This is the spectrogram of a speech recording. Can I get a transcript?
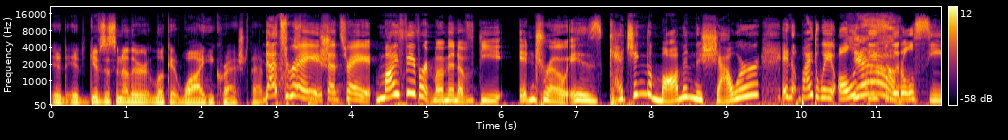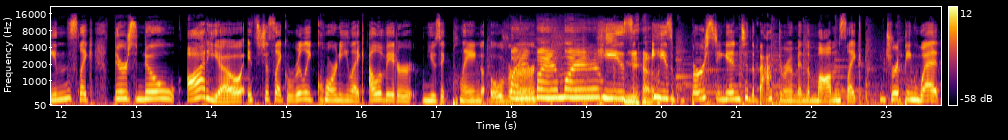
it it gives us another look at why he crashed that. That's right. spaceship. That's right. My favorite moment of the intro is catching the mom in the shower. And by the way, all of Yeah. these little scenes, like there's no audio. It's just like really corny, like elevator music playing over. He's Yeah. he's bursting into the bathroom and the mom's like dripping wet,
